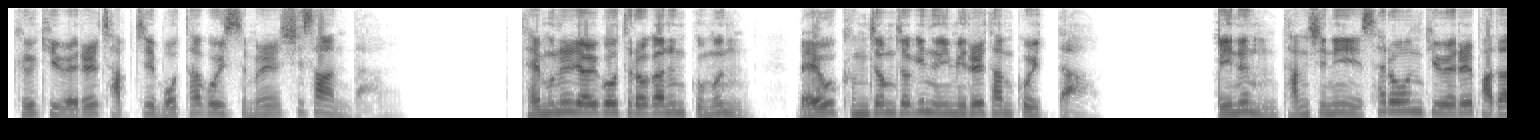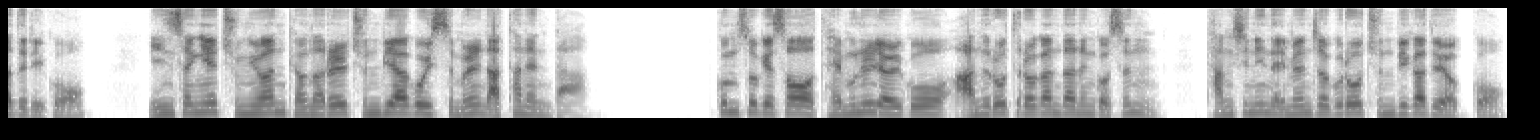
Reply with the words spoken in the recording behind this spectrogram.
그 기회를 잡지 못하고 있음을 시사한다. 대문을 열고 들어가는 꿈은 매우 긍정적인 의미를 담고 있다. 이는 당신이 새로운 기회를 받아들이고 인생의 중요한 변화를 준비하고 있음을 나타낸다. 꿈속에서 대문을 열고 안으로 들어간다는 것은 당신이 내면적으로 준비가 되었고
